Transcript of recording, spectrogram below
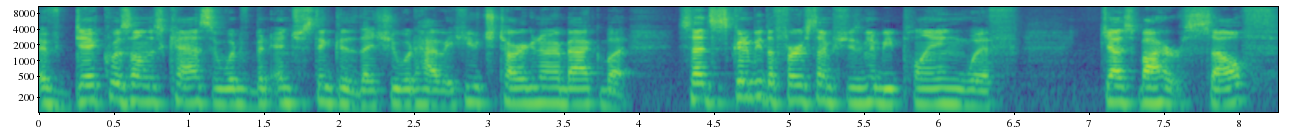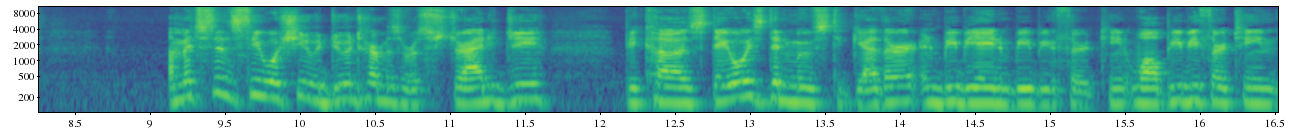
if Dick was on this cast, it would have been interesting because then she would have a huge target on her back. But since it's going to be the first time she's going to be playing with just by herself. I'm interested to see what she would do in terms of her strategy because they always did moves together in BB-8 and BB-13. Well, BB-13,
